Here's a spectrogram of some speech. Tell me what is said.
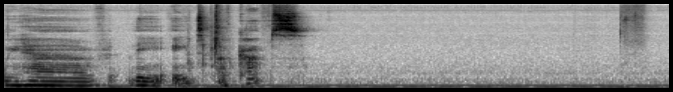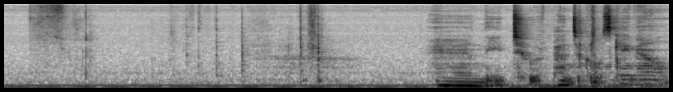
we have the Eight And the Two of Pentacles came out.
